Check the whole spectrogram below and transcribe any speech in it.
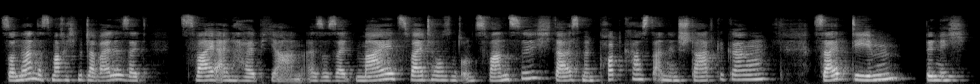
sondern das mache ich mittlerweile seit zweieinhalb Jahren. Also seit Mai 2020, da ist mein Podcast an den Start gegangen. Seitdem bin ich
